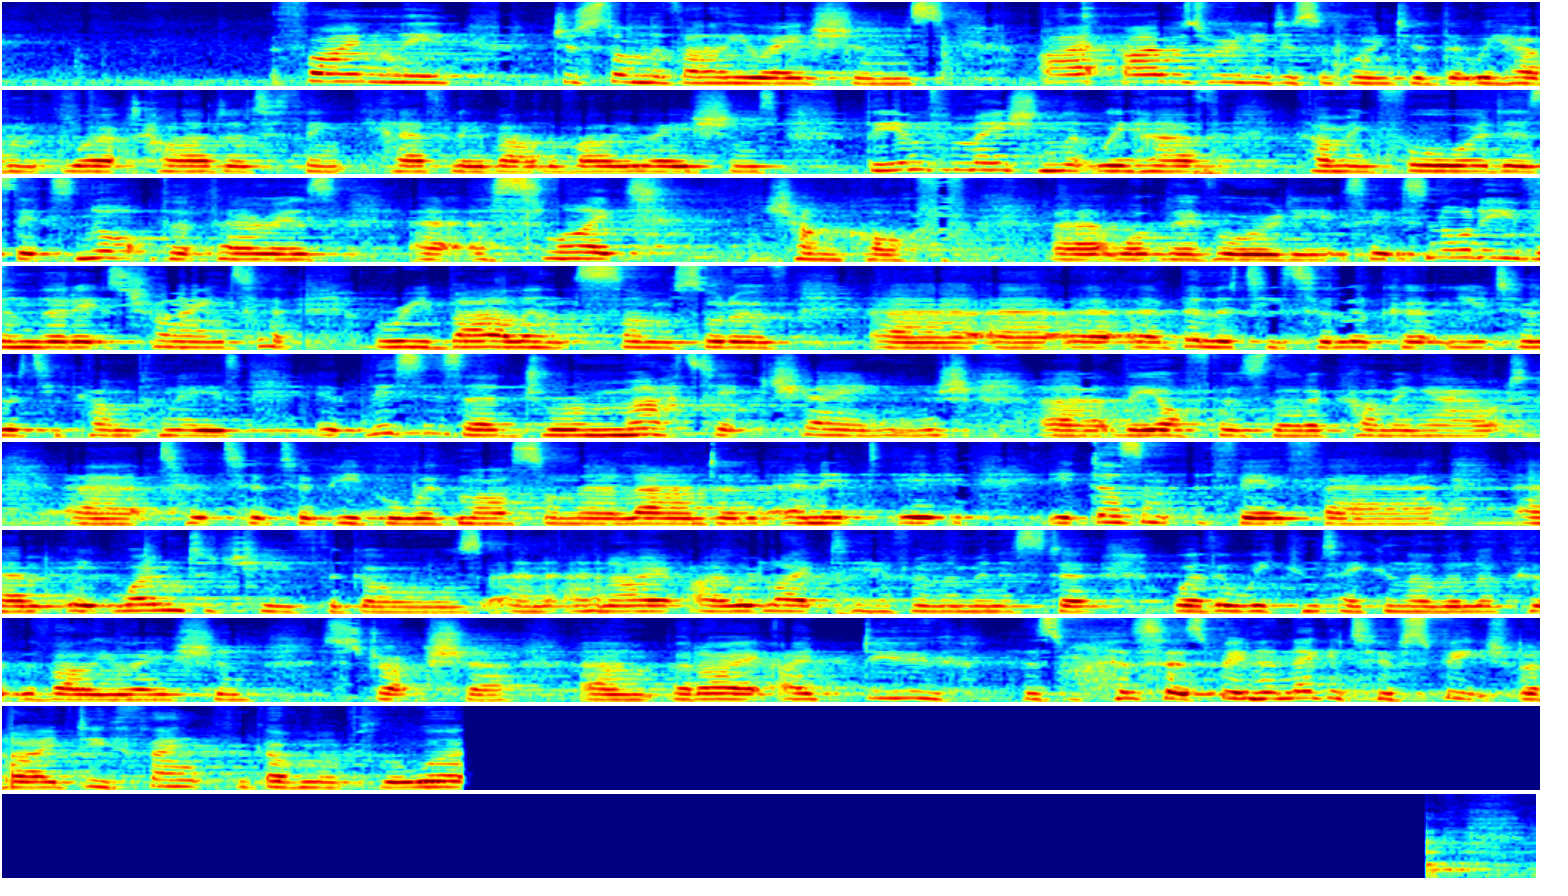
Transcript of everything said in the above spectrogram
finally, just on the valuations, I, I was really disappointed that we haven't worked harder to think carefully about the valuations. The information that we have coming forward is it's not that there is a, a slight chunk off uh, what they've already. It's, it's not even that it's trying to rebalance some sort of uh, uh, uh, ability to look at utility companies. It, this is a dramatic change, uh, the offers that are coming out uh, to, to, to people with mass on their land, and, and it, it, it doesn't feel fair. Um, it won't achieve the goals, and, and I, I would like to hear from the Minister whether we can take another look at the valuation structure. Um, but I, I do, as, as has been a negative speech, but I do thank the government for the work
